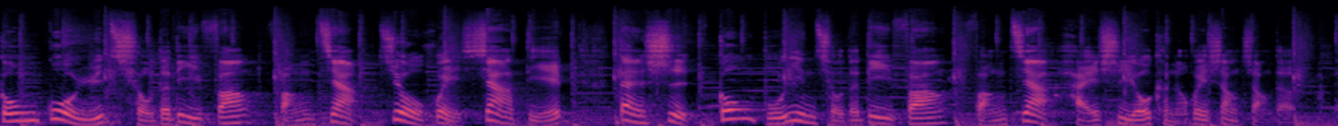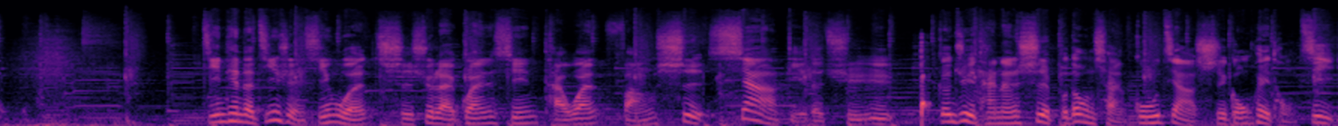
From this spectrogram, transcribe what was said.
供过于求的地方，房价就会下跌；但是供不应求的地方，房价还是有可能会上涨的。今天的精选新闻持续来关心台湾房市下跌的区域。根据台南市不动产估价师公会统计，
